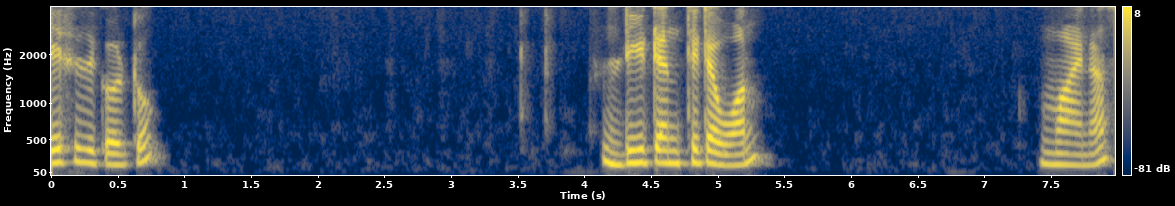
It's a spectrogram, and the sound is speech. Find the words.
S is equal to theta one minus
